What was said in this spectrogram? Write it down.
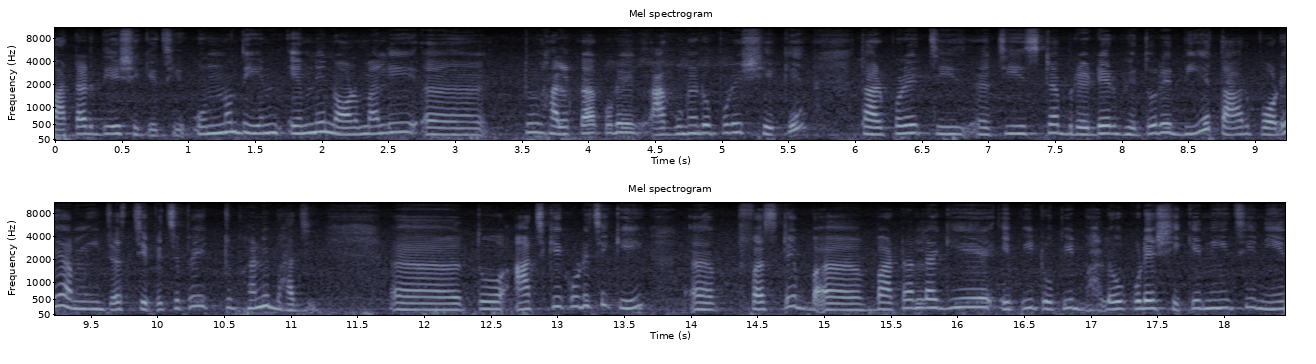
বাটার দিয়ে শিখেছি অন্য দিন এমনি নর্মালি একটু হালকা করে আগুনের ওপরে সেকে তারপরে চিজ চিজটা ব্রেডের ভেতরে দিয়ে তারপরে আমি জাস্ট চেপে চেপে একটুখানি ভাজি। তো আজকে করেছি কি ফার্স্টে বাটার লাগিয়ে এপিট ওপিট ভালো করে সেকে নিয়েছি, নিয়ে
